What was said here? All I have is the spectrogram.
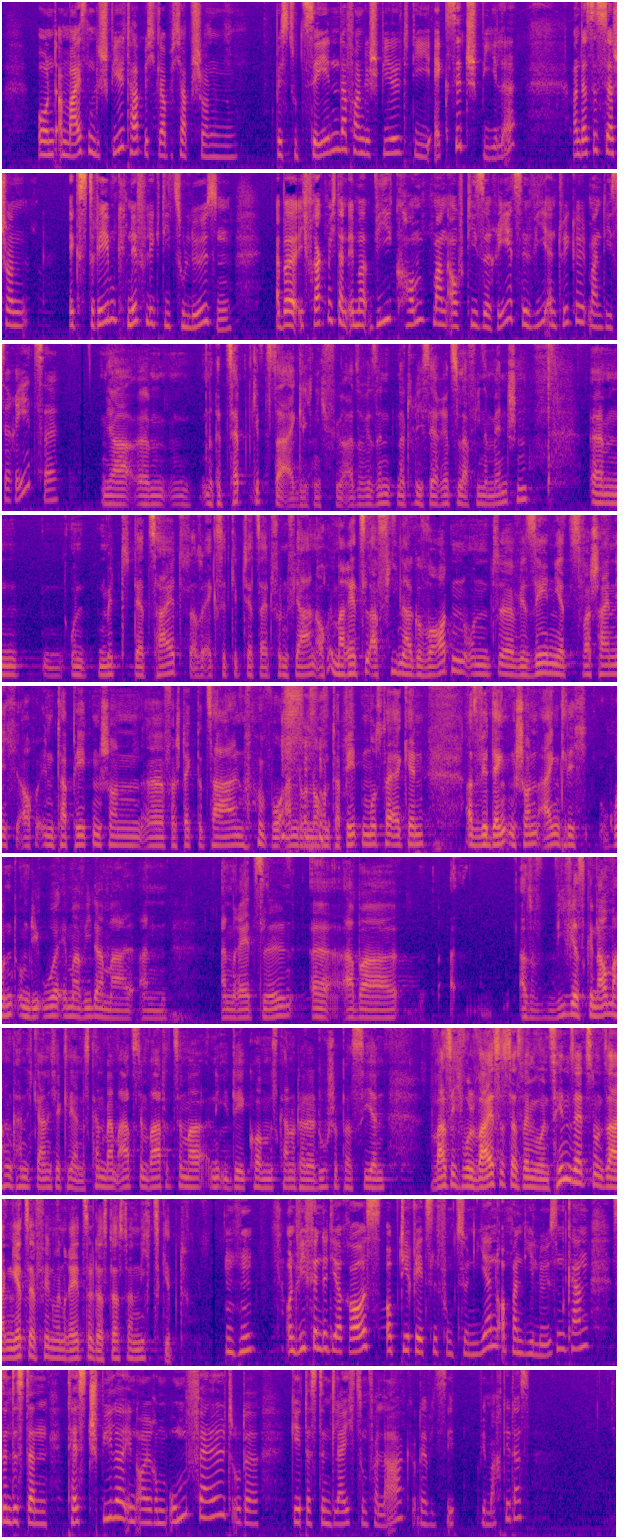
und am meisten gespielt habe. Ich glaube, ich habe schon bis zu zehn davon gespielt, die Exit-Spiele. Und das ist ja schon extrem knifflig, die zu lösen. Aber ich frage mich dann immer, wie kommt man auf diese Rätsel? Wie entwickelt man diese Rätsel? Ja, ähm, ein Rezept gibt es da eigentlich nicht für. Also wir sind natürlich sehr rätselaffine Menschen. Ähm, und mit der Zeit, also Exit gibt es jetzt seit fünf Jahren, auch immer rätselaffiner geworden. Und äh, wir sehen jetzt wahrscheinlich auch in Tapeten schon äh, versteckte Zahlen, wo andere noch ein Tapetenmuster erkennen. Also wir denken schon eigentlich rund um die Uhr immer wieder mal an, an Rätseln. Äh, aber also wie wir es genau machen, kann ich gar nicht erklären. Es kann beim Arzt im Wartezimmer eine Idee kommen, es kann unter der Dusche passieren. Was ich wohl weiß, ist, dass wenn wir uns hinsetzen und sagen, jetzt erfinden wir ein Rätsel, dass das dann nichts gibt. Mhm. Und wie findet ihr raus, ob die Rätsel funktionieren, ob man die lösen kann? Sind es dann Testspiele in eurem Umfeld oder geht das denn gleich zum Verlag? Oder wie, seht, wie macht ihr das?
